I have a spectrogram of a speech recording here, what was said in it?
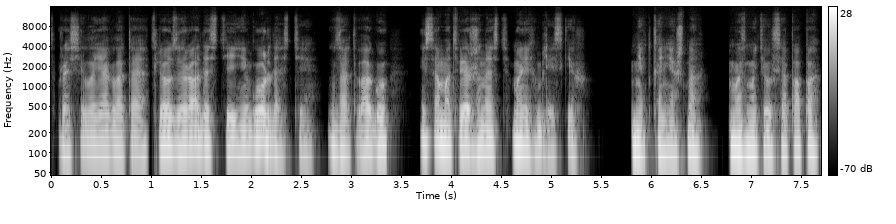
Спросила я, глотая слезы радости и гордости за отвагу и самоотверженность моих близких. «Нет, конечно», – возмутился папа.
